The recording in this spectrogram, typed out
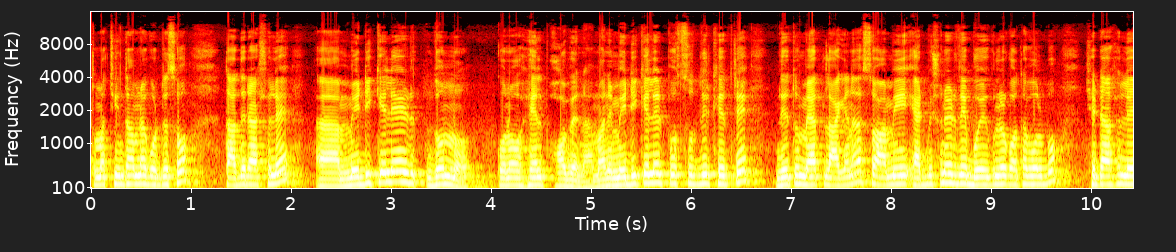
তোমরা চিন্তা ভাবনা করতেছো, তাদের আসলে মেডিকেলের জন্য কোনো হেল্প হবে না। মানে মেডিকেলের প্রস্তুতির ক্ষেত্রে যেহেতু ম্যাথ লাগে না সো আমি অ্যাডমিশনের যে বইগুলোর কথা বলব, সেটা আসলে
